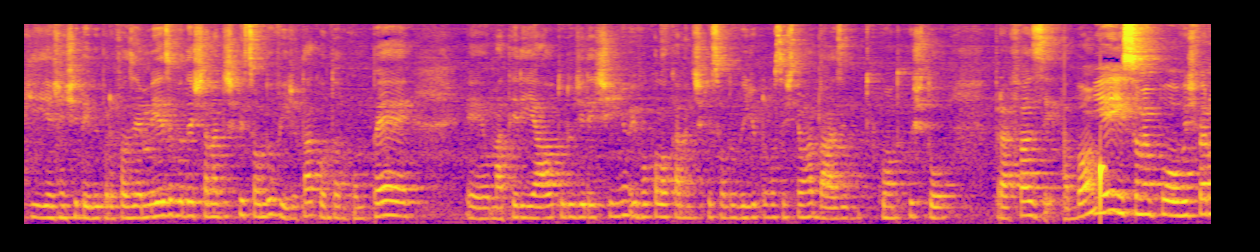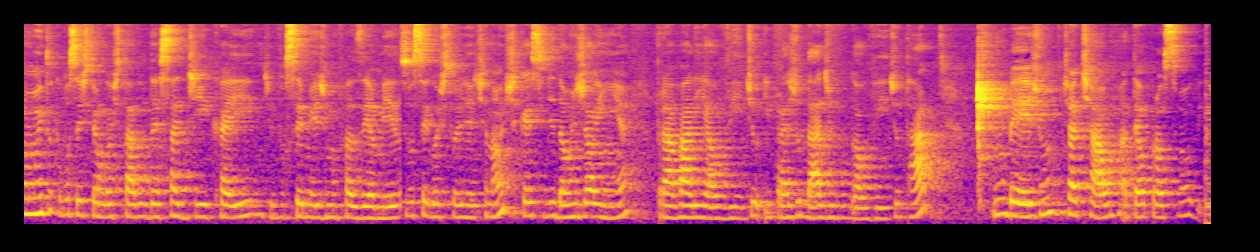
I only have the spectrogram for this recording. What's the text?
que a gente teve para fazer a mesa e vou deixar na descrição do vídeo, tá? Contando com o pé, é, o material, tudo direitinho. E vou colocar na descrição do vídeo para vocês terem uma base de quanto custou para fazer, tá bom? E é isso, meu povo. Espero muito que vocês tenham gostado dessa dica aí de você mesmo fazer a mesa. Se você gostou, gente, não esquece de dar um joinha para avaliar o vídeo e para ajudar a divulgar o vídeo, tá? Um beijo, tchau, tchau, até o próximo vídeo.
